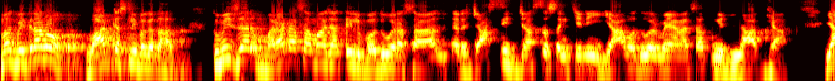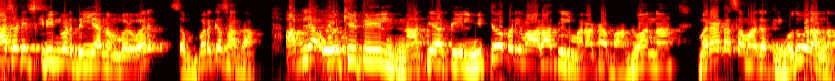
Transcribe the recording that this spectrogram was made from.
मग मित्रांनो वाट कसली बघत आहात? तुम्ही जर मराठा समाजातील वधूवर असाल तर जास्तीत जास्त संख्येने या वधूवर मेळाव्याचा तुम्ही लाभ घ्या. यासाठी स्क्रीनवर दिलेल्या नंबरवर संपर्क साधा. आपल्या ओळखीतील नात्यातील मित्रपरिवारातील मराठा बांधवांना मराठा समाजातील वधूवरांना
